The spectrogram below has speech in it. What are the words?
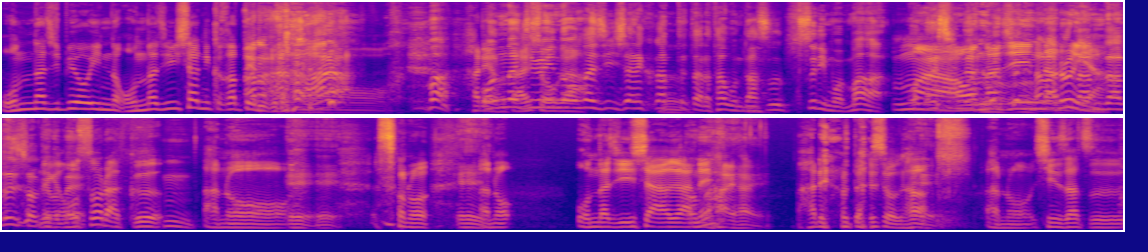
ええ同じ病院の同じ医者にかかっている。こと まあ同じ病院の同じ医者にかかってたら多分出す薬もまあまあ同じになるん。や。なるでしょうけどね。おそらく、あのーええその、ええ。あの同じ医者がね、はいはい。ハリの大将が、ええ。あの診察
